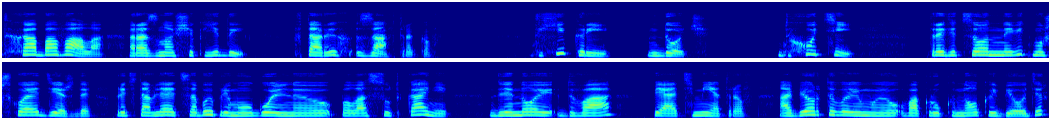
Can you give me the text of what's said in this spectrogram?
Тхабавала, разносчик еды, вторых завтраков. Дхикри, дочь. Дхоти — традиционный вид мужской одежды, представляет собой прямоугольную полосу ткани длиной 2-5 метров, обертываемую вокруг ног и бедер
